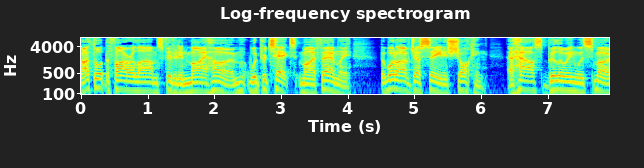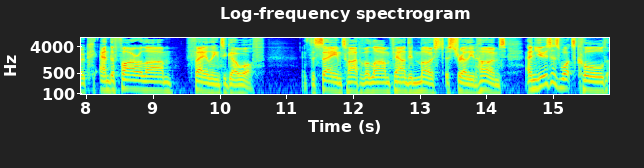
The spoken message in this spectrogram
I thought the fire alarms fitted in my home would protect my family. But what I've just seen is shocking. A house billowing with smoke and the fire alarm failing to go off. It's the same type of alarm found in most Australian homes and uses what's called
